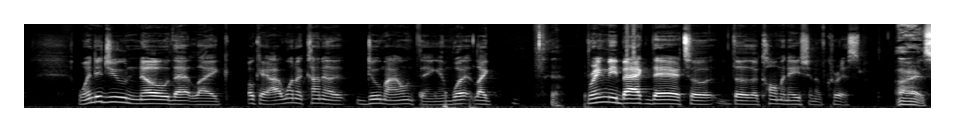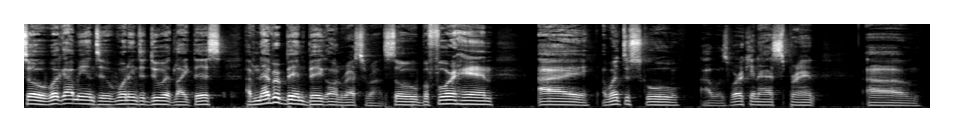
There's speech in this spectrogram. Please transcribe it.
when did you know that like okay, I want to kind of do my own thing and what like bring me back there to the the culmination of crisp. All right. So what got me into wanting to do it like this? I've never been big on restaurants. So beforehand, I I went to school. I was working at Sprint. Um,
